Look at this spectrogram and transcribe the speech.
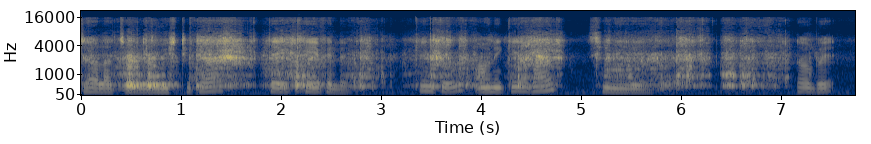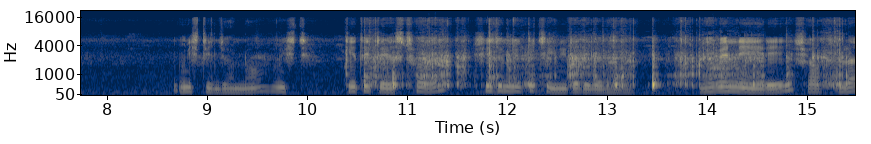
জ্বালা চালের মিষ্টিটা খেয়ে ফেলে। কিন্তু অনেকে আবার চিনি দেয়। তবে মিষ্টির জন্য মিষ্টি খেতে টেস্ট হয় সেই জন্য একটু চিনিটা দিলে ভালো। এভাবে নেড়ে সবগুলা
